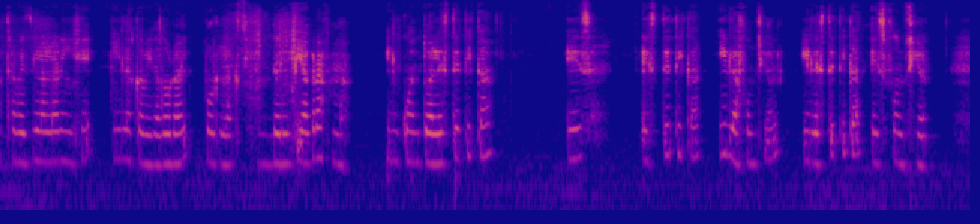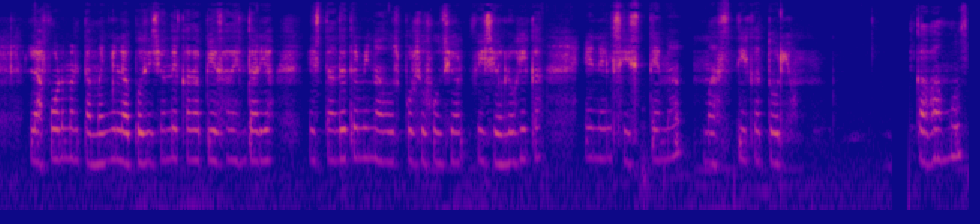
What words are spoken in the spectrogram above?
a través de la laringe y la cavidad oral por la acción del diafragma. En cuanto a la estética, es estética y la función y la estética es función. La forma, el tamaño y la posición de cada pieza dentaria están determinados por su función fisiológica en el sistema masticatorio. Acabamos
